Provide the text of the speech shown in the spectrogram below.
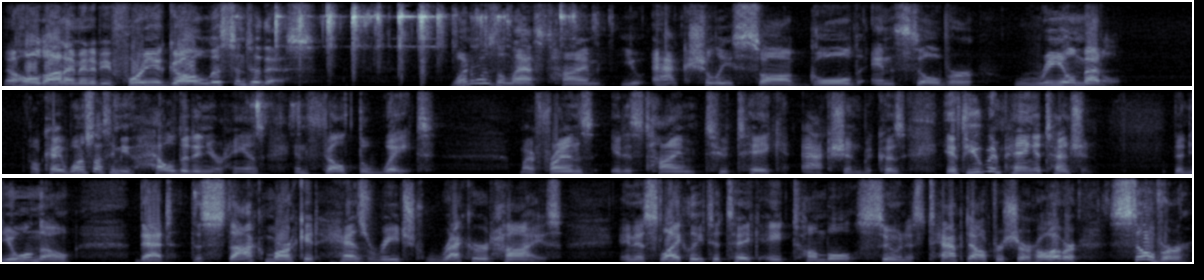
Now hold on a minute before you go. Listen to this. When was the last time you actually saw gold and silver, real metal? Okay, when's the last time you held it in your hands and felt the weight? My friends, it is time to take action because if you've been paying attention, then you will know that the stock market has reached record highs and it's likely to take a tumble soon. It's tapped out for sure. However, silver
